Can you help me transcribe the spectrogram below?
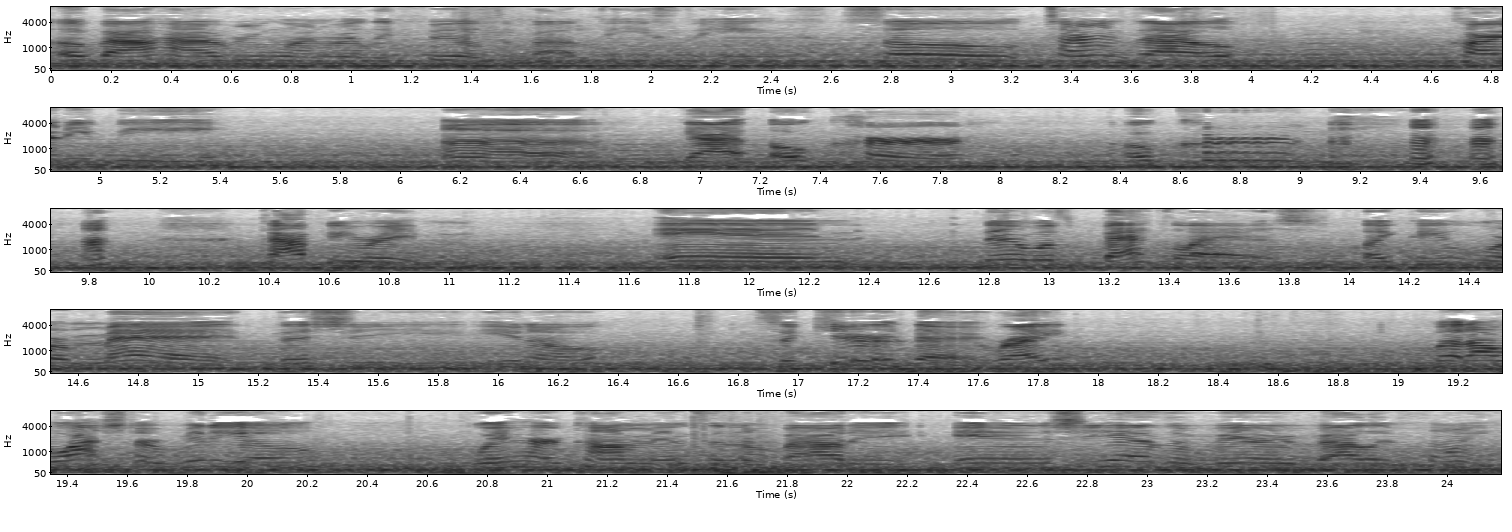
about how everyone really feels about these things. So, turns out Cardi B uh, got Okurrr Okurrr copywritten. And there was backlash. Like people were mad that she you know secured that right? But i watched her video with her commenting about it and she has a very valid point.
